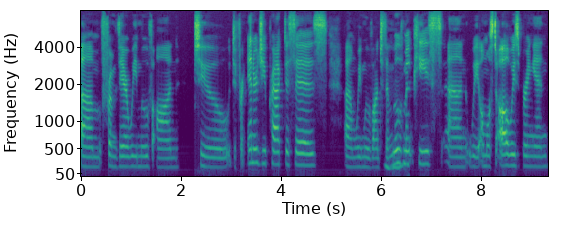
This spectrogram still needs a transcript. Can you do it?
um, from there we move on to different energy practices. Um, we move on to the mm-hmm. movement piece, and we almost always bring in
